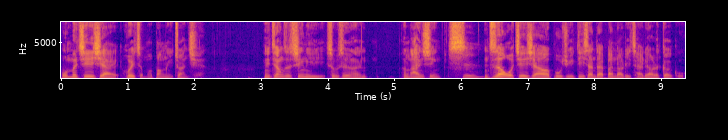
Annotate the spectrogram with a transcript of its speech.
我们接下来会怎么帮你赚钱？你这样子心里是不是很很安心？是，你知道我接下来要布局第三代半导体材料的个股。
